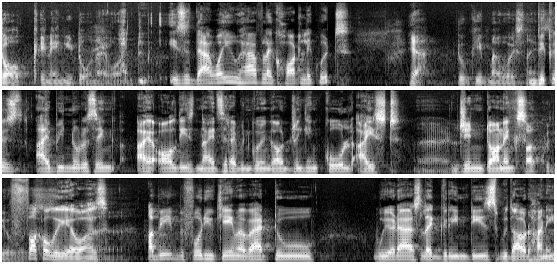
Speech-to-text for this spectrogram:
talk in any tone I want Is it that why you have like hot liquids? या to keep my voice nice Because I've been noticing I all these nights that I've been going out drinking cold iced Uh, gin tonics. fuck with your voice. Fuck हो गई आवाज़. अभी before you came, I've had two weird ass like green teas without honey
